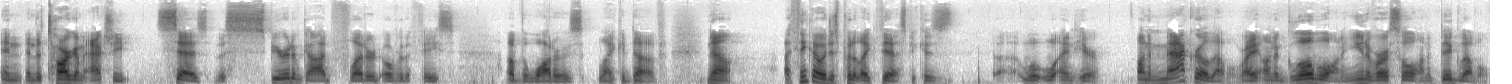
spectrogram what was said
And, and the Targum actually says the Spirit of God fluttered over the face of the waters like a dove. Now, I think I would just put it like this because uh, we'll, we'll end here. On a macro level, right? On a global, on a universal, on a big level,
